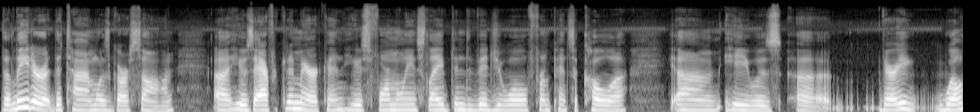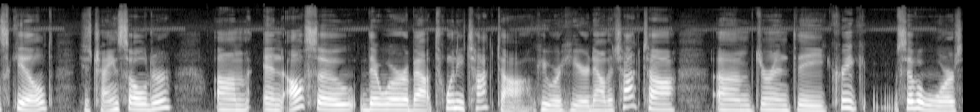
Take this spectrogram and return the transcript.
The leader at the time was Garcon. Uh, he was African American. He was formerly enslaved individual from Pensacola. Um, he was uh, very well skilled. He was a trained soldier. Um, and also, there were about 20 Choctaw who were here. Now, the Choctaw um, during the Creek Civil Wars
